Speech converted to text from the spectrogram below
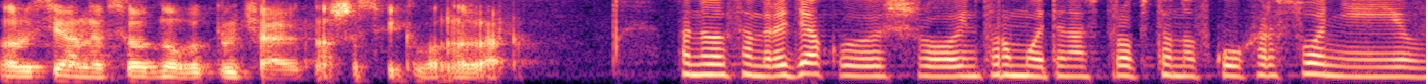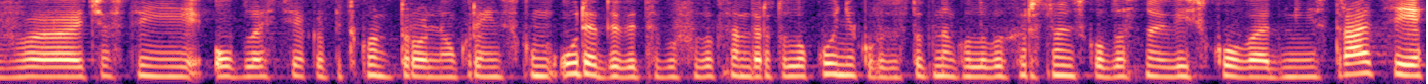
росіяни все одно виключають наше світло, на жаль. Пане Олександре, дякую, що інформуєте нас про обстановку у Херсоні в частині області, яка підконтрольна українському уряду. Це був Олександр Толоконіков, заступник голови Херсонської обласної військової адміністрації.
